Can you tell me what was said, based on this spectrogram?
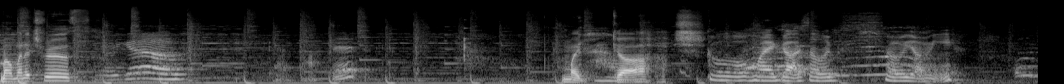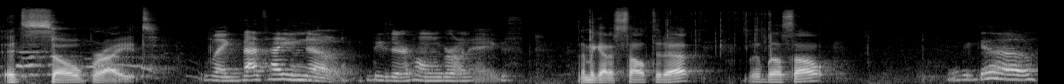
Moment of truth. Here we go. Gotta pop it. Oh my gosh. Oh my gosh, that looks so yummy. It's so bright. Like, that's how you know these are homegrown eggs. Then we gotta salt it up. A little bit of salt. Here we go.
